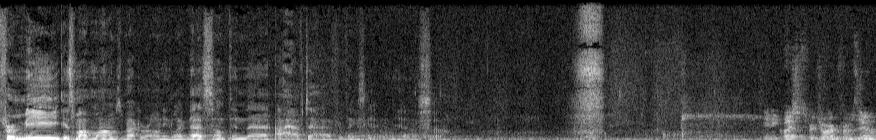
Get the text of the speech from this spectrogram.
for me, it's my mom's macaroni. Like that's something that I have to have for Thanksgiving. Yeah, so. Any questions for Jordan from Zoom?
